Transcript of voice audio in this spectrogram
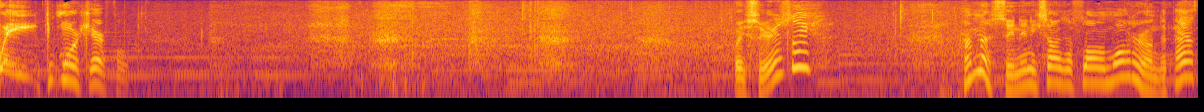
way more careful. Wait, seriously? I'm not seeing any signs of flowing water on the path.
